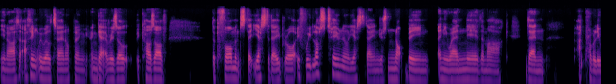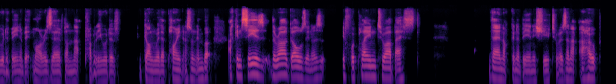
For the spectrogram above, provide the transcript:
you know, I, th- I think we will turn up and, and get a result because of the performance that yesterday brought. If we lost 2 0 yesterday and just not been anywhere near the mark, then I probably would have been a bit more reserved on that. Probably would have gone with a point or something. But I can see as there are goals in us. If we're playing to our best, they're not going to be an issue to us, and I, I hope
